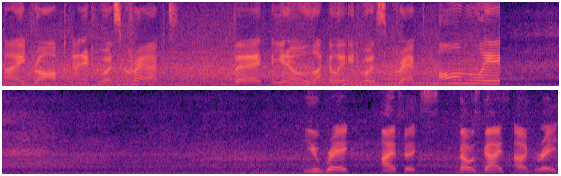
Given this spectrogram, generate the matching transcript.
I dropped and it was cracked. But, you know, luckily it was cracked only You Break I Fix. Those guys are great.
